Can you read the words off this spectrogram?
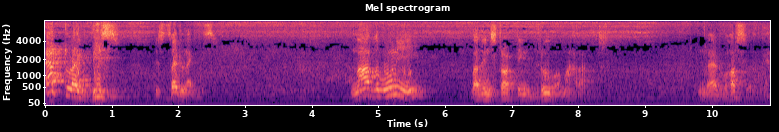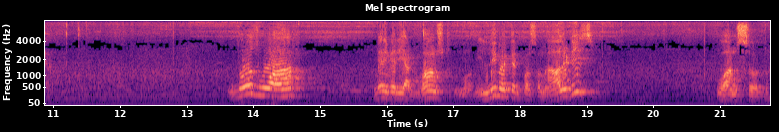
act like this. Is said like this. Narada Muni was instructing Dhruva Maharaj. That verse was there. Those who are very, very advanced, more elevated personalities, one should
